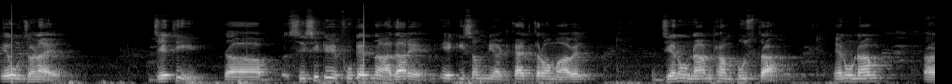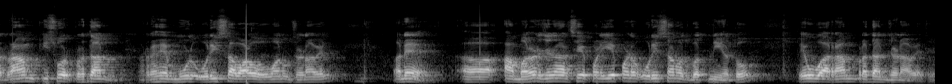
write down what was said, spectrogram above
એવું જણાય. જેથી સીસીટીવી ફૂટેજના આધારે એ કિસમની અટકાયત કરવામાં આવેલ. જેનું નામઠામ પૂછતા, એનું નામ રામ કિશોર પ્રધાન રહે મૂળ ઓરિસ્સાવાળો હોવાનું જણાવેલ. અને આ મરણ જનાર છે, પણ એ પણ ઓરિસ્સાનો જ વતની હતો, એવું આ રામ પ્રધાન જણાવે છે.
